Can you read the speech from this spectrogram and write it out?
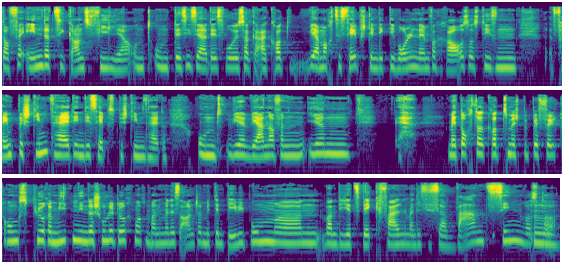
da verändert sich ganz viel, ja. Und, und das ist ja das, wo ich sage, gerade wer macht sich selbstständig, die wollen einfach raus aus diesen Fremdbestimmtheit in die Selbstbestimmtheit. Und wir werden auf einen ihren, meine Tochter hat gerade zum Beispiel Bevölkerungspyramiden in der Schule durchgemacht, wenn ich mir das anschaue mit dem Babyboom, äh, wann die jetzt wegfallen, ich meine, das ist ein Wahnsinn, was mhm. da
